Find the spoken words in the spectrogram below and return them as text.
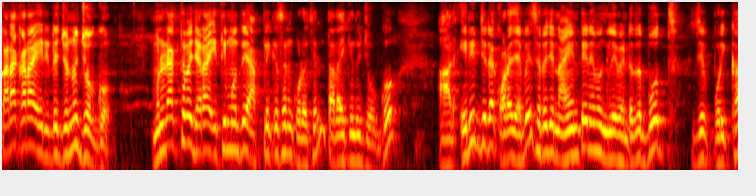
কারা কারা এডিটের জন্য যোগ্য। মনে রাখতে হবে, যারা ইতিমধ্যে অ্যাপ্লিকেশন করেছেন, তারাই কিন্তু যোগ্য। আর এডিট যেটা করা যাবে, সেটা হচ্ছে নাইন টেন এবং ইলেভেন অর্থাৎ বোধ যে পরীক্ষা,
